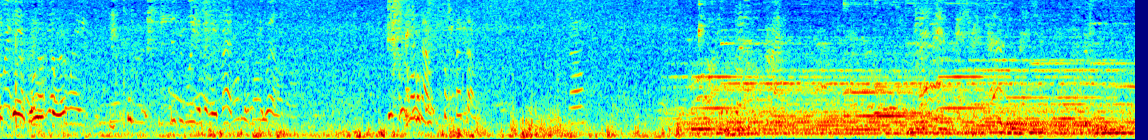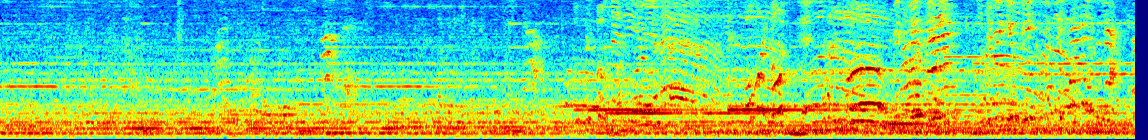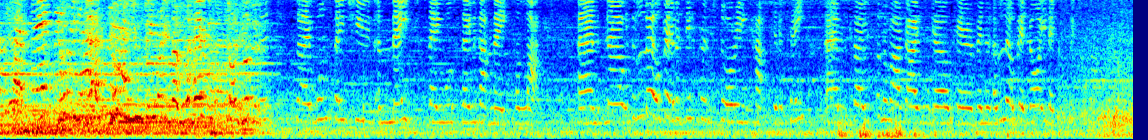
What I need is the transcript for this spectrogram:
This is why you're bread, because it will. Put the bed down, put the bed down. So once they choose a mate, they will stay with that mate for life. Um, now it's a little bit of a different story in captivity. Um, so some of our guys and girls here have been a little bit naughty. They've switched.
